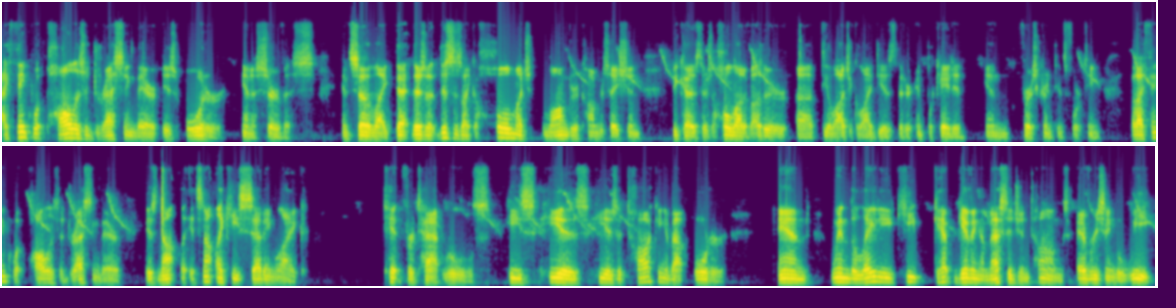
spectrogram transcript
i think what paul is addressing there is order in a service. And so like that there's a this is like a whole much longer conversation because there's a whole lot of other uh, theological ideas that are implicated in first corinthians 14 but i think what paul is addressing there is not it's not like he's setting like tit for tat rules. He's he is he is talking about order. And when the lady keep kept giving a message in tongues every single week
